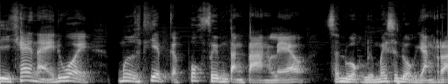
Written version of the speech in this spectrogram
ดีแค่ไหนด้วย เมื่อเทียบกับพวกฟิล์มต่างๆ แล้ว สะดวกหรือไม่สะดวกอย่างไร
